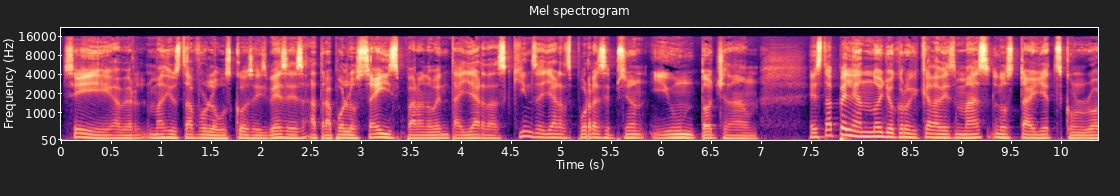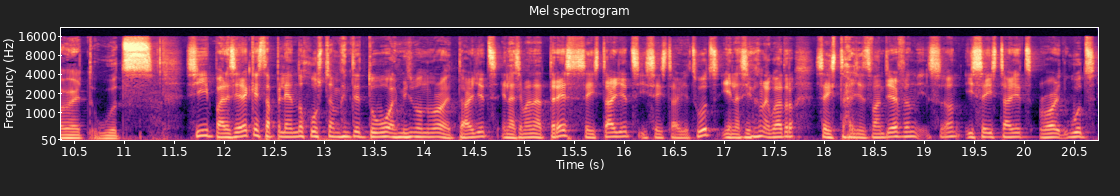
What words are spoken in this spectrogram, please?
Sí, a ver, Matthew Stafford lo buscó seis veces, atrapó los 6 para 90 yardas, 15 yardas por recepción y un touchdown. Está peleando yo creo que cada vez más los targets con Robert Woods. Sí, parecería que está peleando. Justamente tuvo el mismo número de targets. En la semana 3, 6 targets y 6 targets Woods. Y en la semana 4, 6 targets Van Jefferson y 6 targets Robert Woods.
